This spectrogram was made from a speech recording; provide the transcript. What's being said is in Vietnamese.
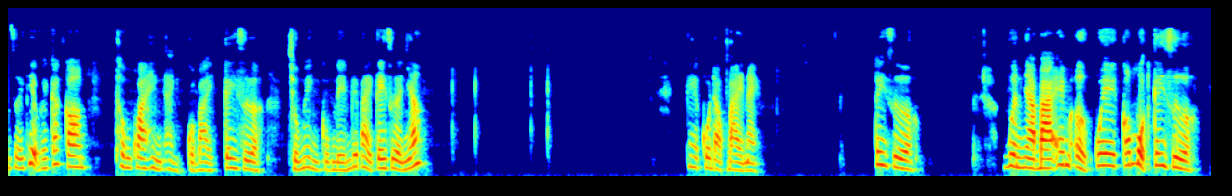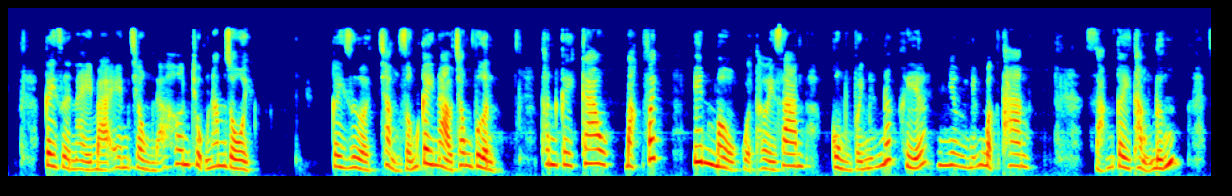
Giới thiệu với các con thông qua hình ảnh của bài cây dừa. Chúng mình cùng đến với bài cây dừa nhé. Nghe cô đọc bài này. Cây dừa Vườn nhà bà em ở quê có một cây dừa. Cây dừa này bà em trồng đã hơn chục năm rồi. Cây dừa chẳng giống cây nào trong vườn. Thân cây cao, bạc vách in màu của thời gian cùng với những nấc khía như những bậc thang. dáng cây thẳng đứng,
